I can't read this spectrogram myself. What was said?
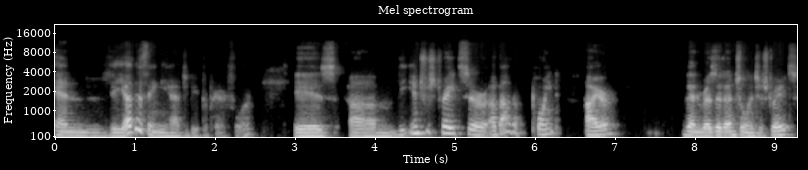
and the other thing you have to be prepared for is um, the interest rates are about a point higher than residential interest rates.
